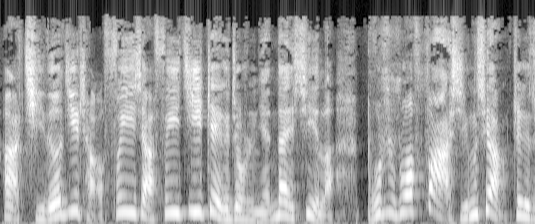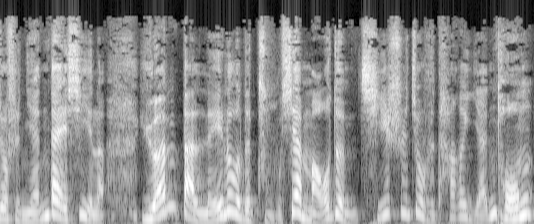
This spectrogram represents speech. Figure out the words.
啊启德机场飞一下飞机，这个就是年代戏了；不是说发型像，这个就是年代戏了。原版雷洛的主线矛盾其实就是他和严童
